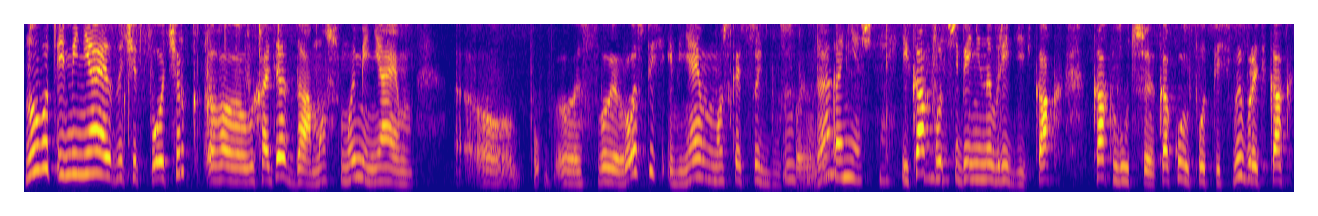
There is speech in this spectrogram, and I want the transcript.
Ну вот и меняя, значит, почерк, э, выходя замуж, мы меняем свою роспись и меняем, можно сказать, судьбу свою, да? Конечно. И как вот себе не навредить? Как, как лучше, какую подпись выбрать, как,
